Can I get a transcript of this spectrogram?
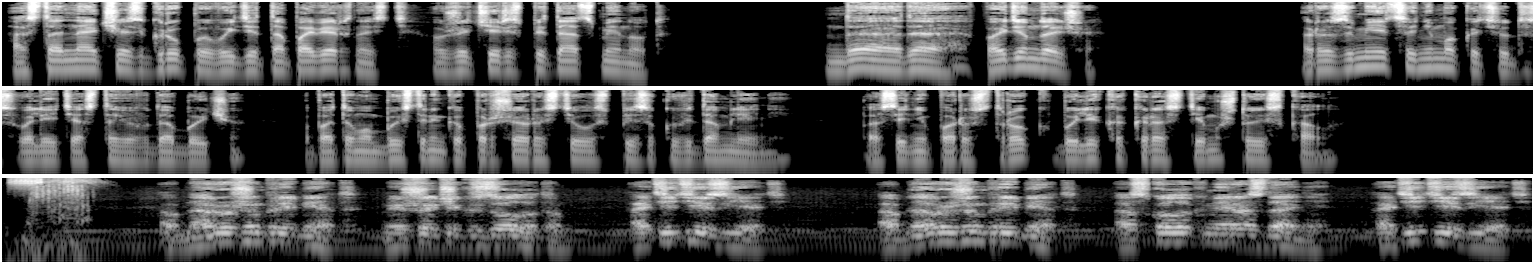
Остальная часть группы выйдет на поверхность уже через 15 минут. Да, да, пойдем дальше. Разумеется, не мог отсюда свалить, оставив добычу, а потому быстренько прошерстил список уведомлений. Последние пару строк были как раз тем, что искал. Обнаружен предмет. Мешочек с золотом. Хотите изъять? Обнаружен предмет. Осколок мироздания. Хотите изъять?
